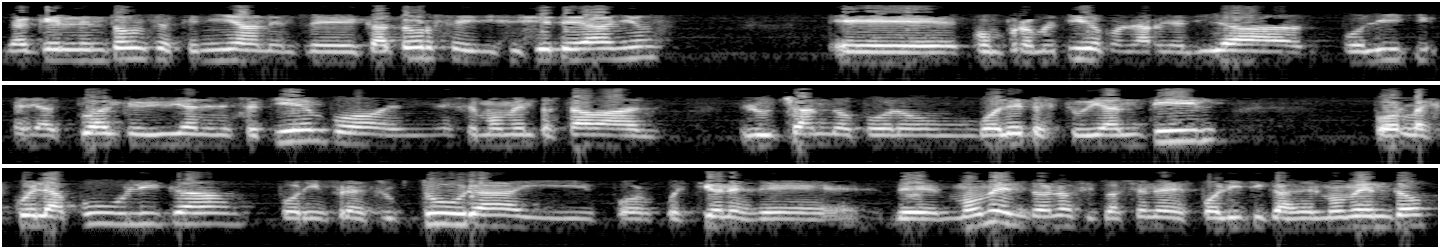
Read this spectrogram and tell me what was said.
de aquel entonces tenían entre 14 y 17 años, eh, comprometidos con la realidad política y actual que vivían en ese tiempo. En ese momento estaban luchando por un boleto estudiantil, por la escuela pública, por infraestructura y por cuestiones de, del momento, ¿no? situaciones políticas del momento,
